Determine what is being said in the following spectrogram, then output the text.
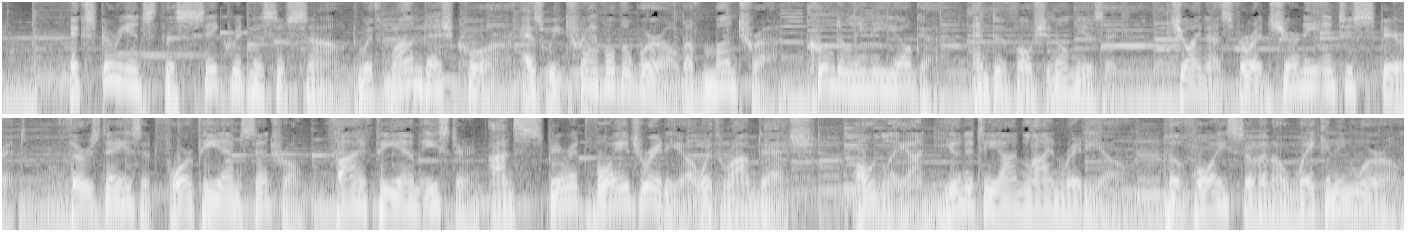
Experience the sacredness of sound with Ramdesh Kaur as we travel the world of mantra, kundalini yoga, and devotional music. Join us for a journey into spirit. Thursdays at 4 p.m. Central, 5 p.m. Eastern on Spirit Voyage Radio with Ramdesh. Only on Unity Online Radio, the voice of an awakening world.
